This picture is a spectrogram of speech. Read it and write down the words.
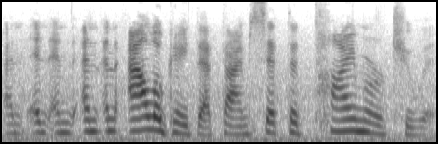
And, and, and, and, allocate that time, set the timer to it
